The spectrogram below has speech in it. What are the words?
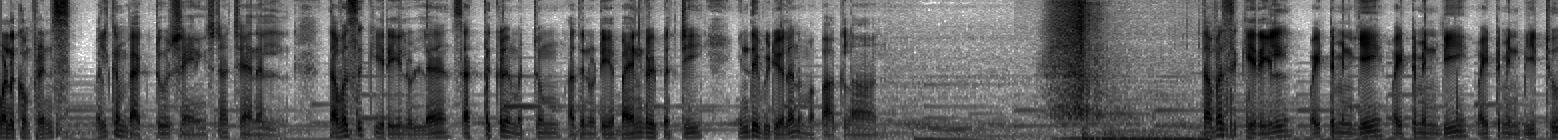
வணக்கம் friends welcome back to shining star channel தவசு கீரையில் உள்ள சத்துக்கள் மற்றும் அதனுடைய பயன்கள் பற்றி இந்த வீடியோவில் நம்ம பார்க்கலாம். தவசு கீரையில் vitamin A vitamin B vitamin B two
